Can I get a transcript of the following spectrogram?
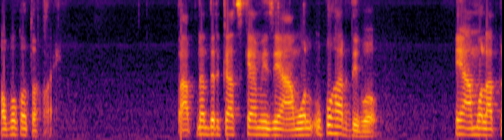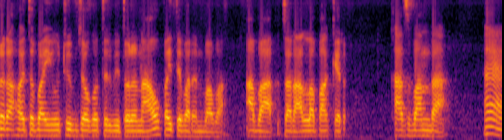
অবগত হয়। তো আপনাদের কাছকে আমি যে আমল উপহার দিব এই আমল আপনারা হয়তো বা ইউটিউব জগতের ভিতরে নাও পাইতে পারেন বাবা। আবার যারা আল্লাহ পাকের কাজ বান্দা হ্যাঁ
